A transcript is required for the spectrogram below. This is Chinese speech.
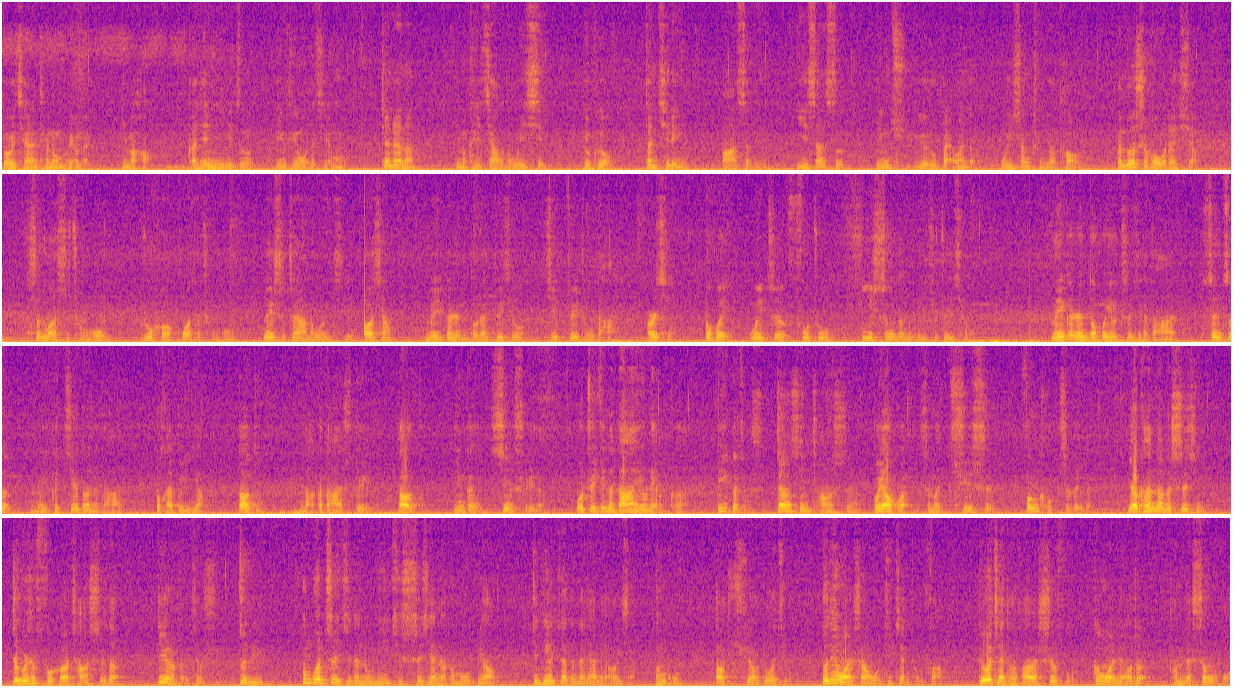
各位亲爱的听众朋友们，你们好，感谢你一直聆听我的节目。现在呢，你们可以加我的微信，QQ 三七零八四零一三四，领取月入百万的微商成交套路。很多时候我在想，什么是成功？如何获得成功？类似这样的问题，好像每个人都在追求其最终答案，而且都会为之付出一生的努力去追求。每个人都会有自己的答案，甚至每个阶段的答案都还不一样。到底哪个答案是对的？到底应该信谁的？我最近的答案有两个，第一个就是相信常识，不要管什么趋势、风口之类的，要看那个事情是不是符合常识的。第二个就是自律，通过自己的努力去实现那个目标。今天再跟大家聊一下，成功到底需要多久？昨天晚上我去剪头发。给我剪头发的师傅跟我聊着他们的生活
